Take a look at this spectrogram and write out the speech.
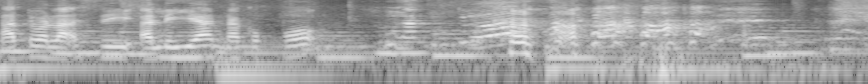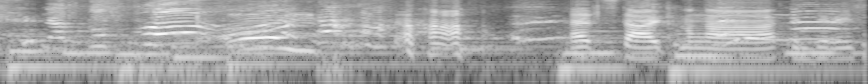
At wala si Aliyah, naku po. Naku po. Naku po. Let's start mga kanjeris.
